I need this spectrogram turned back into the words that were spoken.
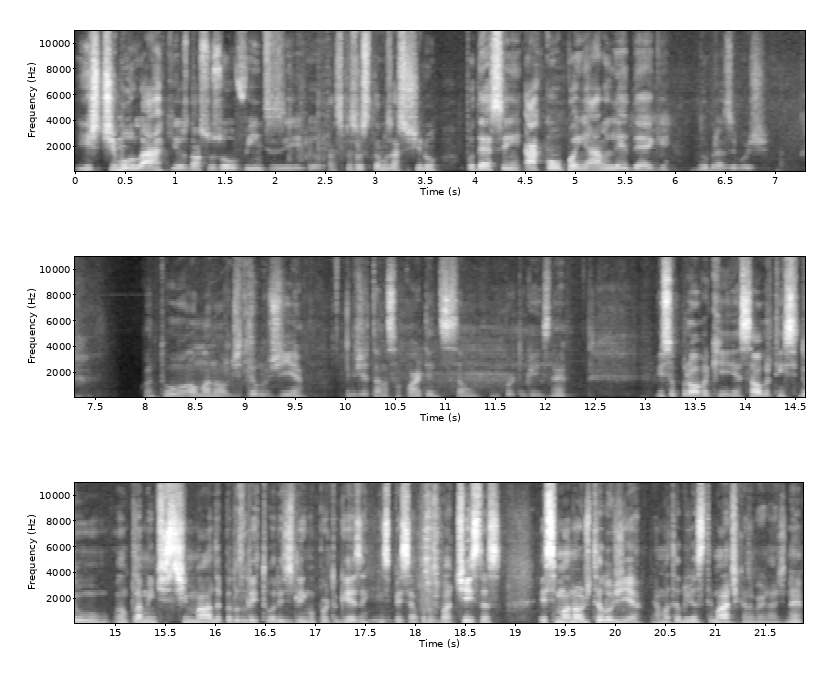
e estimular que os nossos ouvintes e uh, as pessoas que estão nos assistindo pudessem acompanhar, ler DEG no Brasil hoje. Quanto ao manual de teologia, ele já está na sua quarta edição em português, né? Isso prova que essa obra tem sido amplamente estimada pelos leitores de língua portuguesa, em especial pelos batistas. Esse manual de teologia é uma teologia sistemática, na verdade, né?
